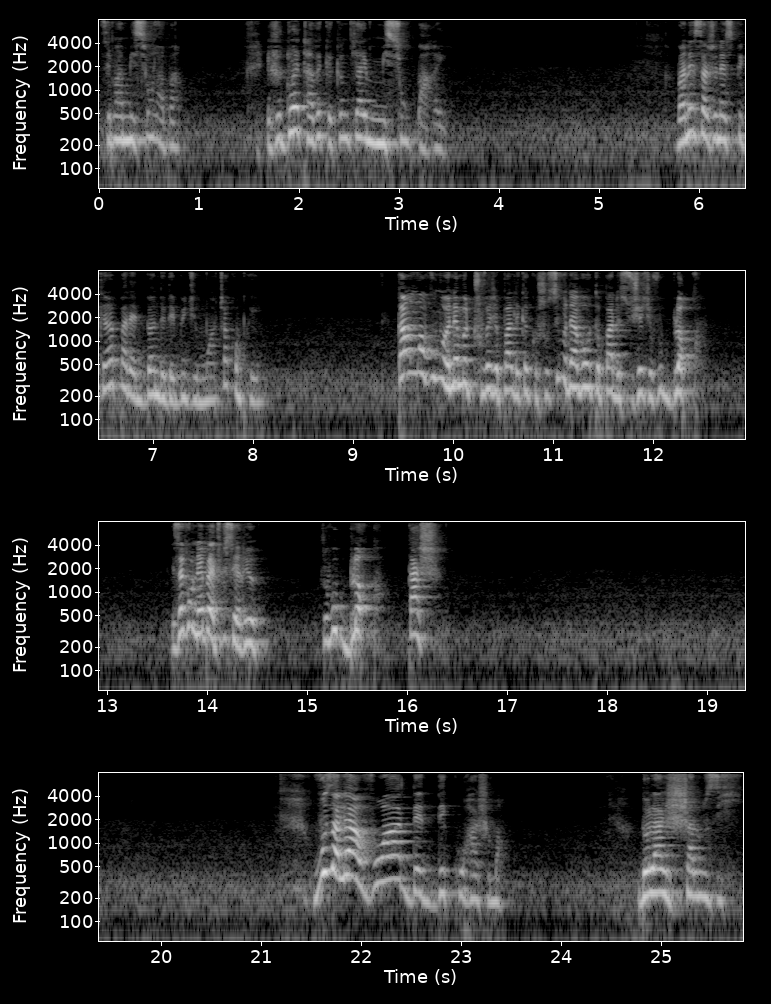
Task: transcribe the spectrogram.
C'est ma mission là-bas. Et je dois être avec quelqu'un qui a une mission pareille. Vanessa, je n'expliquerai pas les bains de début du mois. Tu as compris? Quand vous venez me trouver, je parle de quelque chose. Si vous n'avez pas de sujet, je vous bloque. Et ça que vous n'avez pas être sérieux. Je vous bloque. Cache. Vous allez avoir des découragements, de la jalousie,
